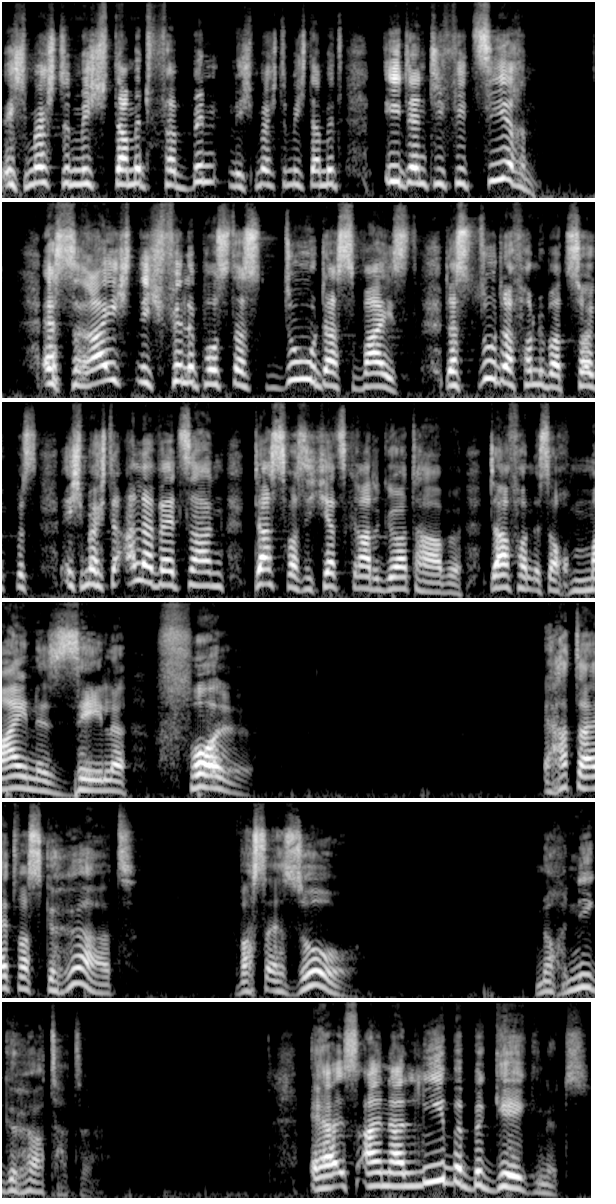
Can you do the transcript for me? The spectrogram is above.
Ich möchte mich damit verbinden, ich möchte mich damit identifizieren. Es reicht nicht, Philippus, dass du das weißt, dass du davon überzeugt bist. Ich möchte aller Welt sagen, das, was ich jetzt gerade gehört habe, davon ist auch meine Seele voll. Er hat da etwas gehört, was er so noch nie gehört hatte. Er ist einer Liebe begegnet,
